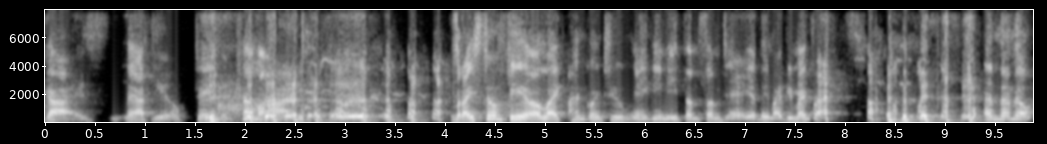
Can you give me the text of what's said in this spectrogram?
guys, Matthew, David, come on. but I still feel like I'm going to maybe meet them someday, and they might be my friends. and then they'll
